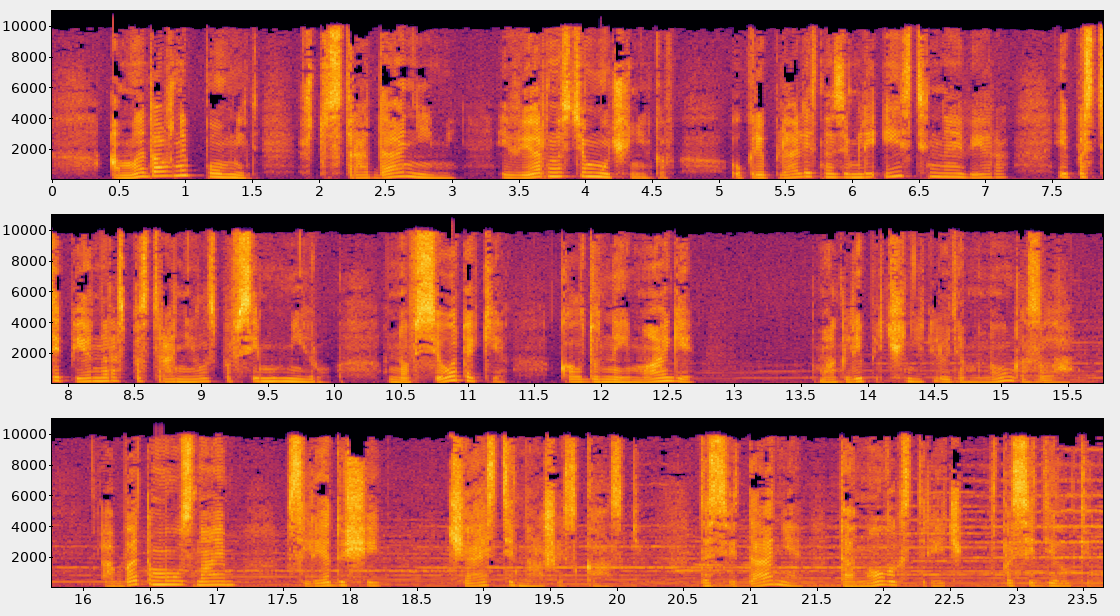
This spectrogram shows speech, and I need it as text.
А мы должны помнить, что страданиями и верностью мучеников укреплялись на земле истинная вера и постепенно распространилась по всему миру. Но все-таки колдуны и маги могли причинить людям много зла. Об этом мы узнаем в следующей части нашей сказки. До свидания, до новых встреч в посиделке.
